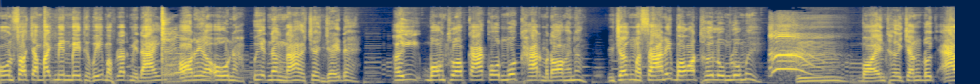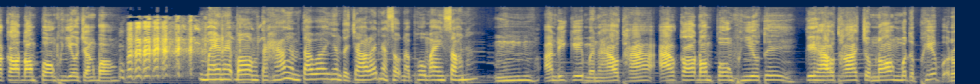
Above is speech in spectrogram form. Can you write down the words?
កូនសោះចាំបាច់មានមេធាវីមកផ្តិតមេដៃអរទេអូនណាពាក្យហ្នឹងណាក៏ចេះនិយាយដែរហើយបងធ្លាប់ការកូនមួយខាតម្ដងហើយហ្នឹងអញ្ចឹងមួយសារនេះបងអត់ធ្វើលុំលុំទេអឺមបងឯងធ្វើចឹងដូចអាលកោដំពងភ្ញៀវចឹងបង មែនហើយបងតាហើយខ្ញុំទៅហើយខ្ញុំទៅចោលហើយណាសុកណាភូមិឯងសោះហ្នឹងអឺមអានេះគេមិនហៅថាអាលកោដំពងភ្ញៀវទេ គេហៅថាចំណងមិត្តភាពរ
